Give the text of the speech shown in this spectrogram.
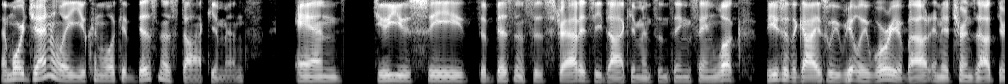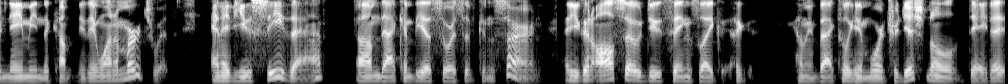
And more generally, you can look at business documents and do you see the business's strategy documents and things saying, look, these are the guys we really worry about? And it turns out they're naming the company they want to merge with. And if you see that, um, that can be a source of concern. And you can also do things like uh, coming back to looking at more traditional data.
